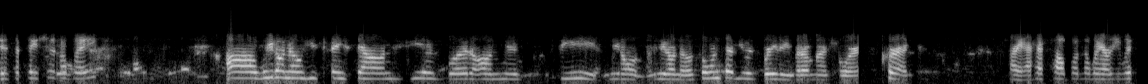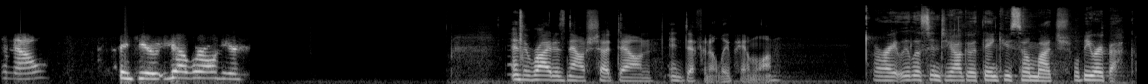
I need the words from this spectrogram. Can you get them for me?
is the patient awake? Uh, we don't know. He's face down. He has blood on his feet. We don't. We don't know. Someone said he was breathing, but I'm not sure. Correct. All right. I have help on the way. Are you with him now? Thank you. Yeah, we're all here. And the ride is now shut down indefinitely, Pamela. All right, Leyla Santiago, thank you so much. We'll be right back.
